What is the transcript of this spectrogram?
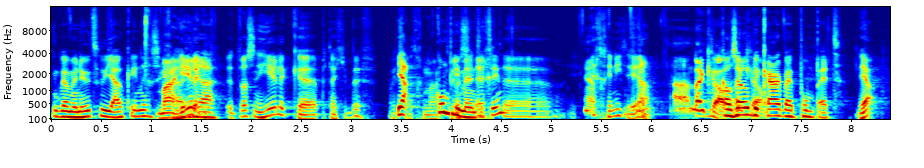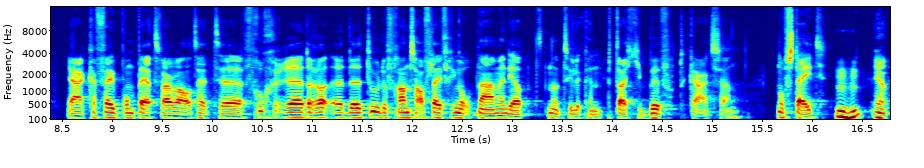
Ik ben benieuwd hoe jouw kinderen zich Maar heerlijk. Het was een heerlijk eh, patatje buff. Wat Ja, je had gemaakt. complimenten, echt, eh, echt genieten, ja. Ah, dankjewel. Kan zo op de kaart bij Pompet. Ja, Ja, Café Pompet, waar we altijd eh, vroeger eh, de, ro- de Tour de France afleveringen opnamen. Die had natuurlijk een patatje buff op de kaart staan. Nog steeds. ja.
